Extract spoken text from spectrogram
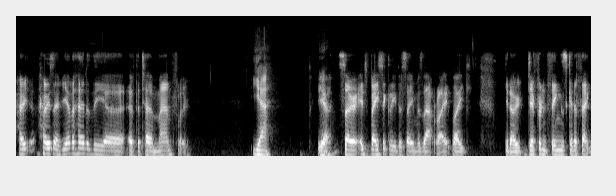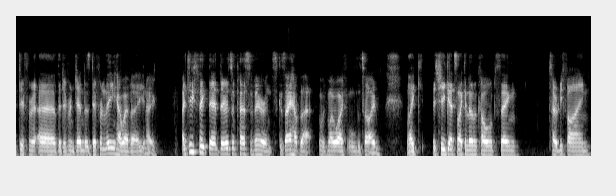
Ho- Jose, have you ever heard of the uh, of the term man flu? Yeah. Yeah. So it's basically the same as that, right? Like, you know, different things can affect different uh, the different genders differently. However, you know, I do think that there is a perseverance because I have that with my wife all the time. Like, if she gets like a little cold thing, totally fine,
